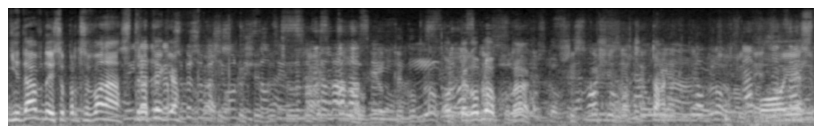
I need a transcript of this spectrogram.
niedawno jest opracowana strategia. Przepraszam, ma się łączyć z tą, co jest zamontowana w tej Od tego bloku, tak. Wszystko się zaczęło jak ten blok tutaj. Bo jest.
